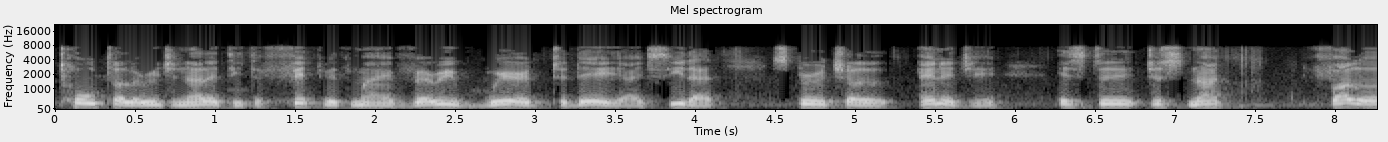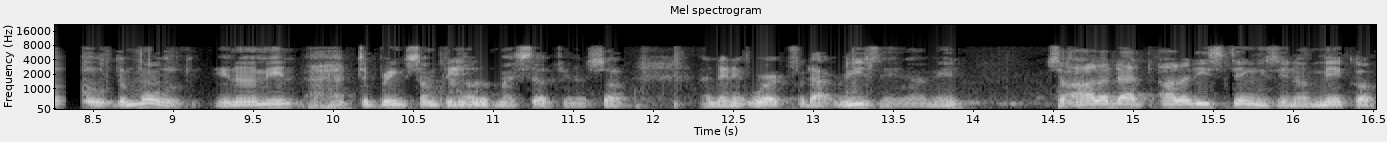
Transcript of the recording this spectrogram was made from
total originality to fit with my very weird today, I see that spiritual energy, is to just not follow the mold. You know what I mean? I had to bring something out of myself, you know. So, and then it worked for that reason. You know what I mean? So all of that, all of these things, you know, make up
